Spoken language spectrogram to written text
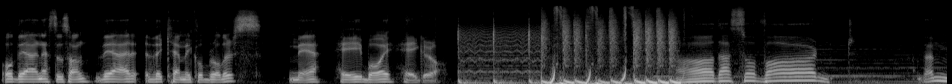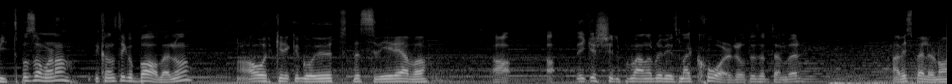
og det er neste sang. Det er The Chemical Brothers med Hey Boy, Hey Girl. Å, det er så varmt. Det er midt på sommeren, da. Vi kan stikke og bade eller noe. Jeg orker ikke gå ut. Det svir i ræva. Ja, ja. Ikke skyld på meg når det blir vi som er kålrot i september. Nei, vi spiller nå.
